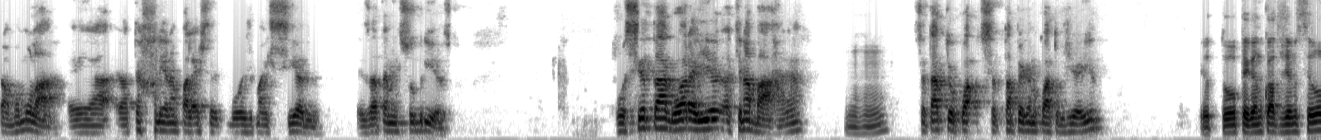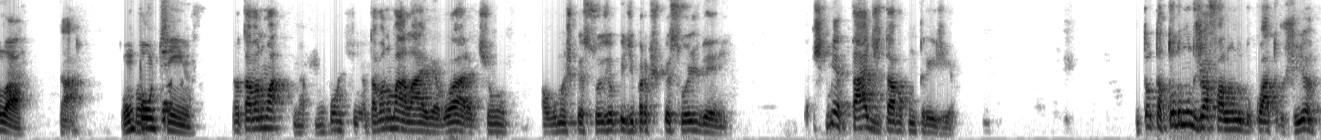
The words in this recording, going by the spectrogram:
Então, vamos lá. É, eu até falei na palestra hoje mais cedo exatamente sobre isso. Você está agora aí aqui na Barra, né? Uhum. Você está tá pegando 4G aí? Eu estou pegando 4G no celular. Tá. Um Bom, pontinho. Eu estava numa. Um pontinho. Eu estava numa live agora, tinham algumas pessoas, eu pedi para as pessoas verem. Acho que metade estava com 3G. Então tá todo mundo já falando do 4G,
